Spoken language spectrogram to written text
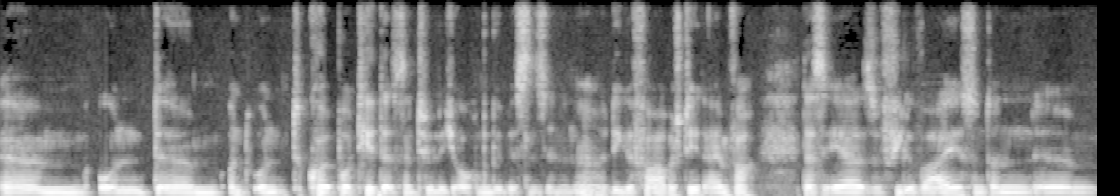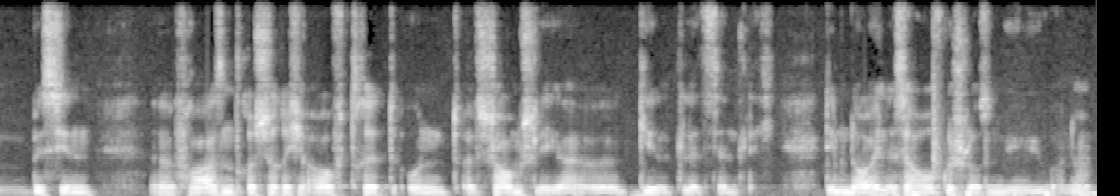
ähm, und, ähm, und, und kolportiert das natürlich auch im gewissen Sinne. Ne? Die Gefahr besteht einfach, dass er so viel weiß und dann ein ähm, bisschen äh, phrasendrescherig auftritt und als Schaumschläger äh, gilt letztendlich. Dem Neuen ist er aufgeschlossen gegenüber. Ne?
